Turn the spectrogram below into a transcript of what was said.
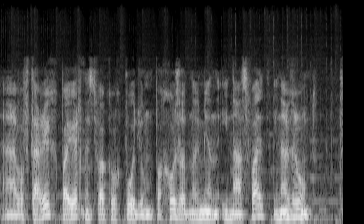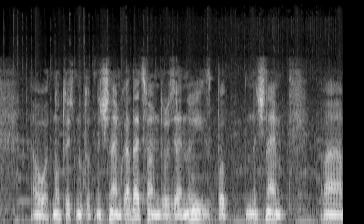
А, во-вторых, поверхность вокруг подиума похожа одновременно и на асфальт, и на грунт. Вот, ну, то есть мы тут начинаем гадать с вами, друзья, ну и начинаем э,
